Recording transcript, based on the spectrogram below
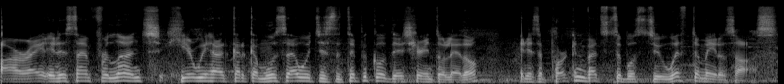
Alright, it is time for lunch. Here we have carcamusa, which is the typical dish here in Toledo. It is a pork and vegetable stew with tomato sauce.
